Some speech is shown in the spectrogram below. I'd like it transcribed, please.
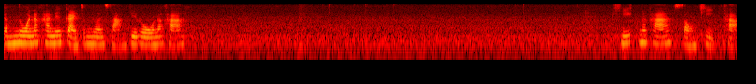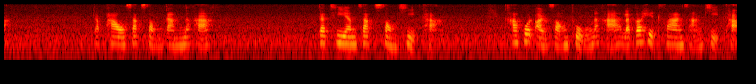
จำนวนนะคะ เนื้อไก่จำนวน 3 กิโลนะคะ ริกนะคะ2ขีดค่ะกะเพราสัก 2 กรัมนะคะ กระเทียมสัก 2 ขีดค่ะ ข้าวโพดอ่อน 2 ถุงนะคะ แล้วก็เห็ดฟาง 3 ขีดค่ะ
